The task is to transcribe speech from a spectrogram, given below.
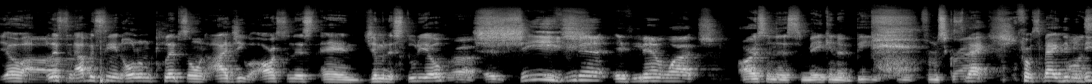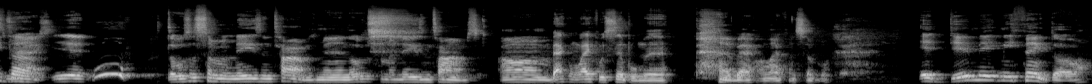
yo, Uh, listen, I've been seeing all them clips on IG with Rsonist and Jim in the studio. Bruh, if, Sheesh. if you didn't if you didn't watch Rsonists making a beat from, from Smack scratch from Smack DVD Smack, times. yeah, Woo. those are some amazing times, man. Those are some amazing times. Um, Back when life was simple, man. back when life was simple. It did make me think though.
